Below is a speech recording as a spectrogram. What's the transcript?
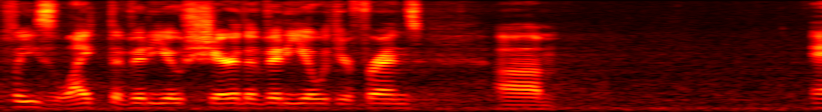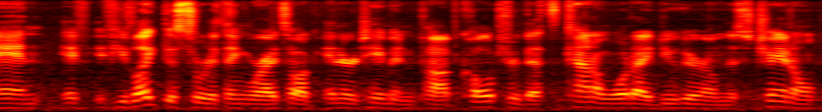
please like the video, share the video with your friends. Um, and if, if you like this sort of thing where I talk entertainment and pop culture, that's kind of what I do here on this channel.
